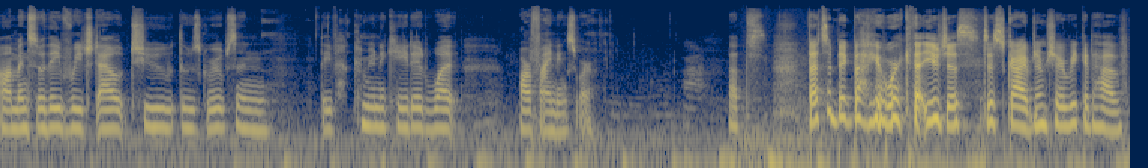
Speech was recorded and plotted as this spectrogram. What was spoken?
Um, and so they've reached out to those groups and they've communicated what our findings were. That's that's a big body of work that you just described. I'm sure we could have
